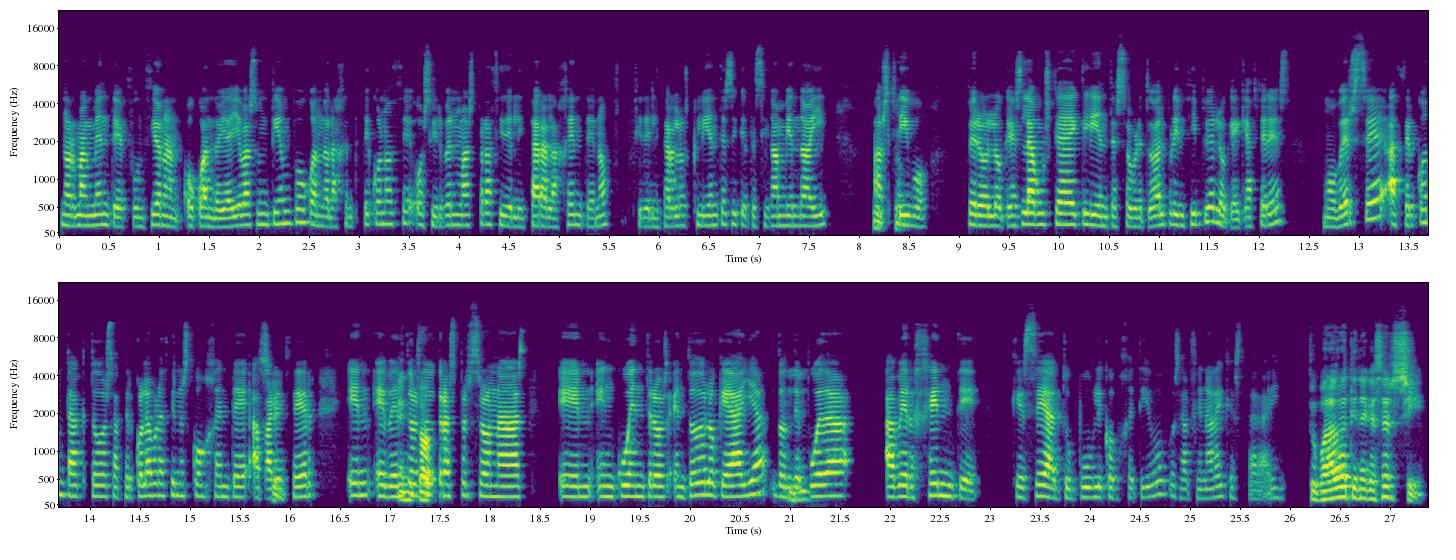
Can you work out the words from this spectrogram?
normalmente funcionan o cuando ya llevas un tiempo, cuando la gente te conoce, o sirven más para fidelizar a la gente, ¿no? Fidelizar a los clientes y que te sigan viendo ahí justo. activo. Pero lo que es la búsqueda de clientes, sobre todo al principio, lo que hay que hacer es moverse, hacer contactos, hacer colaboraciones con gente, aparecer en en eventos de otras personas, en encuentros, en todo lo que haya donde pueda haber gente que sea tu público objetivo, pues al final hay que estar ahí. Tu palabra tiene que ser sí.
